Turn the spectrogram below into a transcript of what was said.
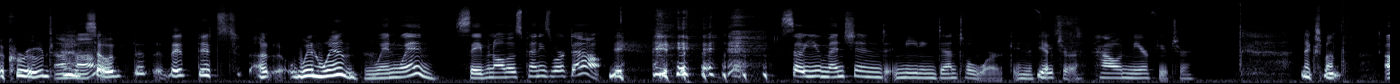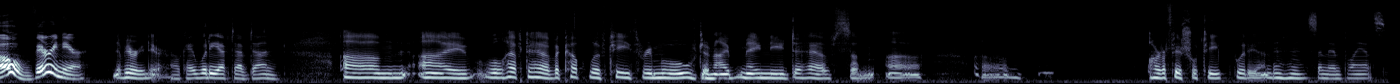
accrued. Uh-huh. So th- th- it's a win win. Win win. Saving all those pennies worked out. so you mentioned needing dental work in the future. Yes. How near future? Next month, Oh, very near. very near. Okay. What do you have to have done? Um, I will have to have a couple of teeth removed, and I may need to have some uh, um, artificial teeth put in. hmm Some implants.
